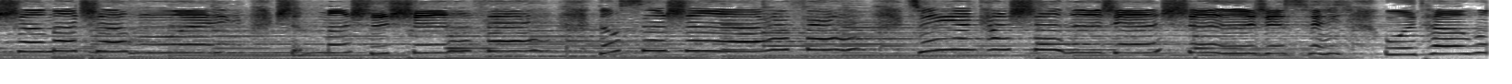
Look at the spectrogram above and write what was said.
什么真伪，什么是是非，都似是而非。醉眼看世间，世界碎，我逃。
